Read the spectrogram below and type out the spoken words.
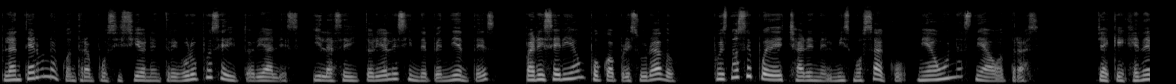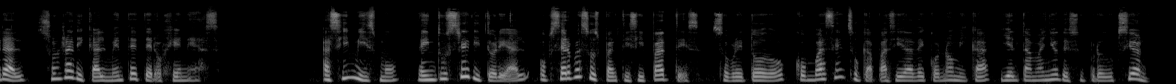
plantear una contraposición entre grupos editoriales y las editoriales independientes parecería un poco apresurado, pues no se puede echar en el mismo saco ni a unas ni a otras, ya que en general son radicalmente heterogéneas. Asimismo, la industria editorial observa a sus participantes, sobre todo con base en su capacidad económica y el tamaño de su producción,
